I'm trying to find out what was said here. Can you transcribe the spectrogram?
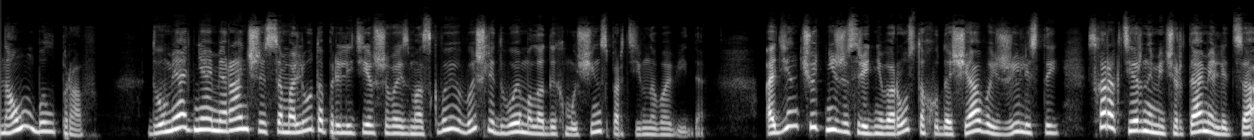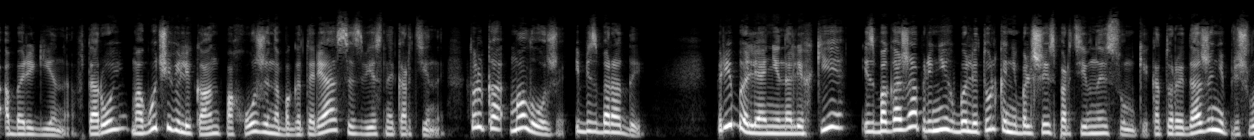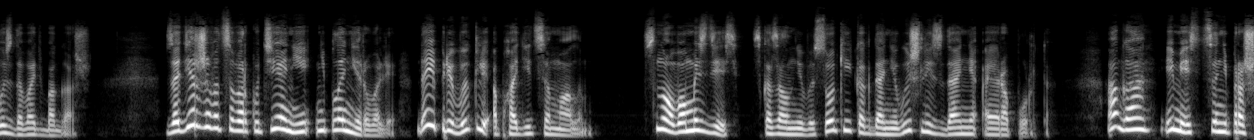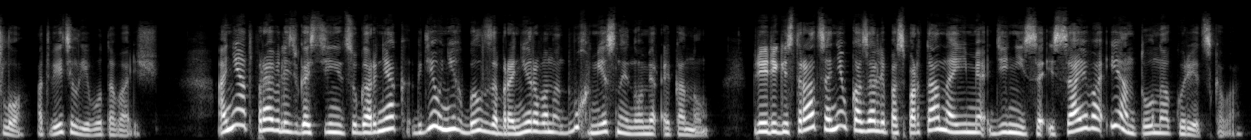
Наум был прав. Двумя днями раньше из самолета, прилетевшего из Москвы, вышли двое молодых мужчин спортивного вида. Один чуть ниже среднего роста, худощавый, жилистый, с характерными чертами лица аборигена. Второй – могучий великан, похожий на богатыря с известной картины, только моложе и без бороды. Прибыли они налегке, из багажа при них были только небольшие спортивные сумки, которые даже не пришлось давать багаж. Задерживаться в Аркуте они не планировали, да и привыкли обходиться малым. «Снова мы здесь», — сказал невысокий, когда они вышли из здания аэропорта. «Ага, и месяца не прошло», — ответил его товарищ. Они отправились в гостиницу «Горняк», где у них был забронирован двухместный номер «Эконом». При регистрации они указали паспорта на имя Дениса Исаева и Антона Курецкого.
